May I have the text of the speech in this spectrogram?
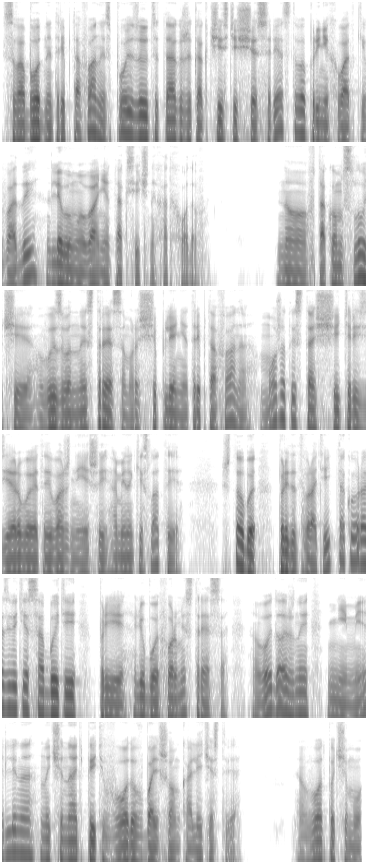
свободный триптофан используется также как чистящее средство при нехватке воды для вымывания токсичных отходов. Но в таком случае вызванное стрессом расщепление триптофана может истощить резервы этой важнейшей аминокислоты. Чтобы предотвратить такое развитие событий при любой форме стресса, вы должны немедленно начинать пить воду в большом количестве. Вот почему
